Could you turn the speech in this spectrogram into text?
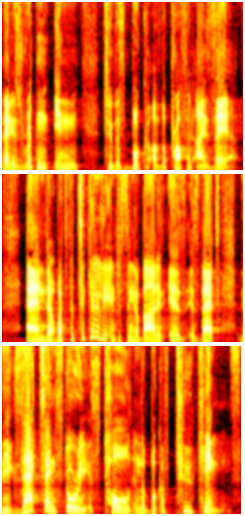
that is written into this book of the prophet Isaiah. And uh, what's particularly interesting about it is, is that the exact same story is told in the book of 2 Kings.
